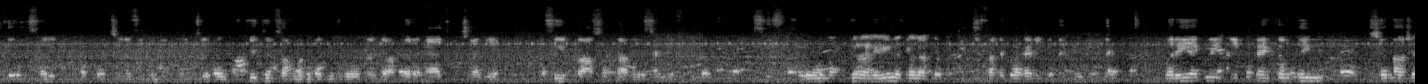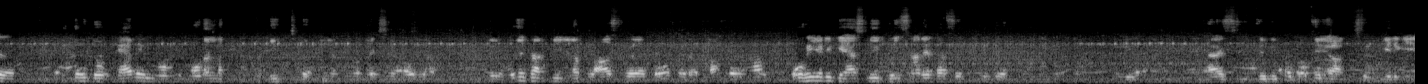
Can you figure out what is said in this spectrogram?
ਗਿਆ ਸਾਰੀ ਪਹੁੰਚੇ ਅਸੀਂ ਪਹੁੰਚੇ ਤਾਂ ਕਿਤੇ ਸਾਨੂੰ ਲੱਗਦਾ ਕਿ ਉਹ ਅੰਦਰ ਹੈ ਚਿਆ ਗਿਆ ਅਸੀਂ ਟ੍ਰਾਂਸਫਰ ਕਰ ਲਏ ਸੀ। ਉਹ ਜਿਹੜਾ ਨਹੀਂ ਮਤਲਬ ਲੱਗਦਾ। ਕਿ ਸਾਡੇ ਕੋਲ ਹੈ ਨਹੀਂ ਕਿਤੇ ਗੱਲ ਨਹੀਂ। ਪਰ ਇਹ ਹੈ ਕਿ ਇੱਕ ਟੈਂਕਰ ਤੇ ਸੁਣਾ ਤੇ ਜੋ ਕਹਿ ਰਹੇ ਲੋਕ ਮਾਡਲ ਲੱਗੀ ਚੱਲਦੀ ਹੈ ਉਹ ਐਕਸੀਡੈਂਟ ਹੋ ਗਿਆ। ਤੇ ਉਹਦੇ ਕਰਕੇ ਜਿਹੜਾ ਬਲਾਸਟ ਹੋਇਆ ਬਹੁਤ ਹੋਇਆ। ਉਹੀ ਜਿਹੜੀ ਗੈਸ ਲੀਕ ਹੋਈ ਸਾਰੇ ਪਾਸੇ। ਐਸ ਜਿਹੜੀ ਪਹੁੰਚੇ ਆ ਗਿਰ ਗਈ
